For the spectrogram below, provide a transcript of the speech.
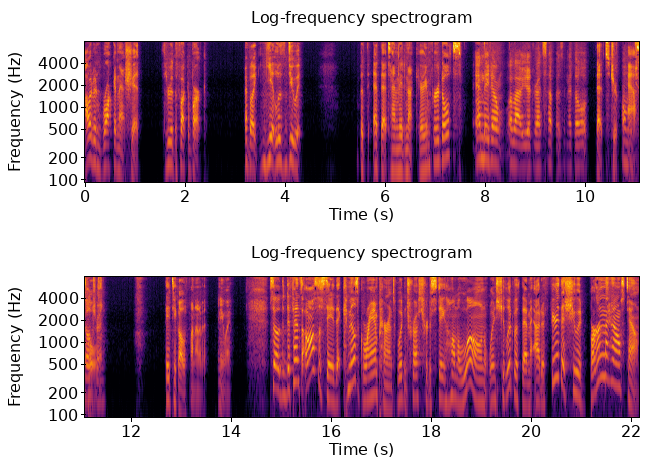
I would have been rocking that shit through the fucking park. I'd be like, yeah, let's do it. But at that time, they did not carry them for adults. And they don't allow you to dress up as an adult. That's true. Only Assholes. children. They take all the fun out of it. Anyway. So the defense also stated that Camille's grandparents wouldn't trust her to stay home alone when she lived with them out of fear that she would burn the house down.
